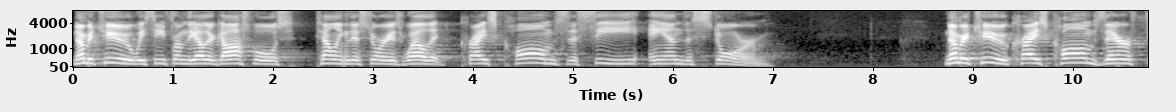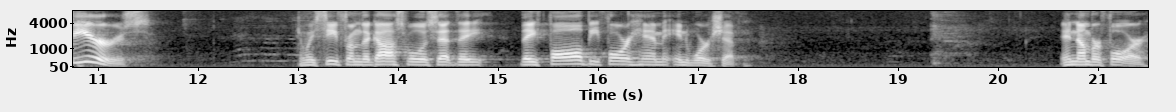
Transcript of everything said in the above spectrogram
Number two, we see from the other gospels telling this story as well that Christ calms the sea and the storm. Number two, Christ calms their fears. And we see from the gospel is that they, they fall before him in worship. And number four,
